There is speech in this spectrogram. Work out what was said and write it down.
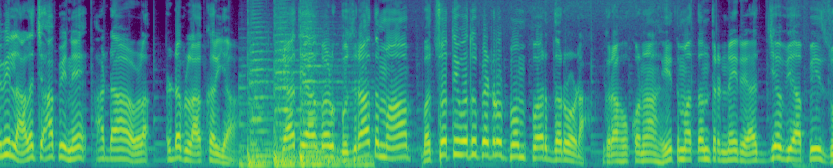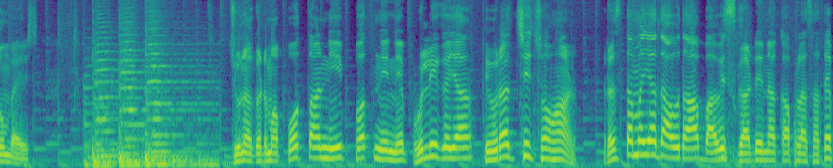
એવી લાલચ આપીને અડાવડા અડપલા કર્યા. ત્યાંથી આગળ ગુજરાતમાં બસોથી વધુ પેટ્રોલ પંપ પર દરોડા. ગ્રાહકોના હિતમાં તંત્રની રાજ્યવ્યાપી ઝુંબેશ. જૂનાગઢમાં પોતાની પત્નીને ભૂલી ગયા શિવરાજસિંહ ચૌહાણ. રસ્તામાં યાદ આવતા બાવીસ ગાડીના કાફલા સાથે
